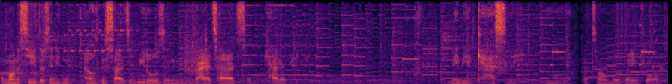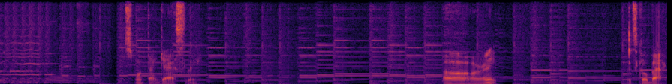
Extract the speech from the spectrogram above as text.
I'm gonna see if there's anything else besides Weedles and Rattatas and Caterpie. Maybe a Gastly. Ooh, that's all I'm waiting for. Just want that Gastly. Uh, alright. Let's go back.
